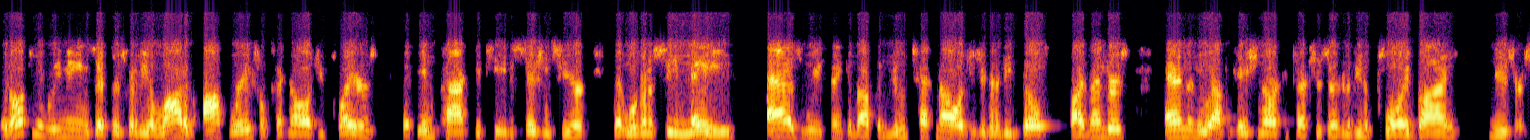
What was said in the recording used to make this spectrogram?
it ultimately means that there's going to be a lot of operational technology players that impact the key decisions here that we're going to see made as we think about the new technologies are going to be built by vendors and the new application architectures that are going to be deployed by users.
